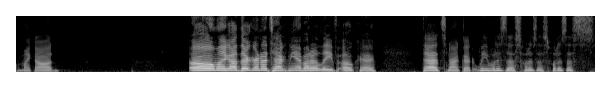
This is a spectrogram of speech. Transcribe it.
Oh my god. Oh my god, they're gonna attack me. I better leave. Okay. That's not good. Wait, what is this? What is this? What is this?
